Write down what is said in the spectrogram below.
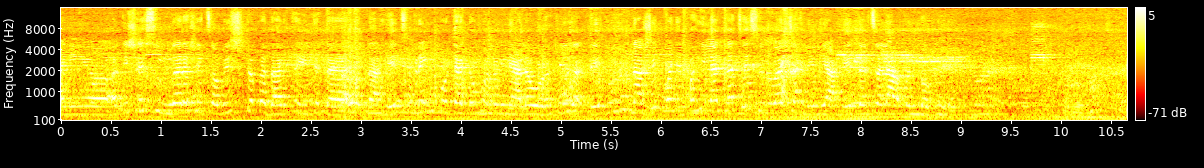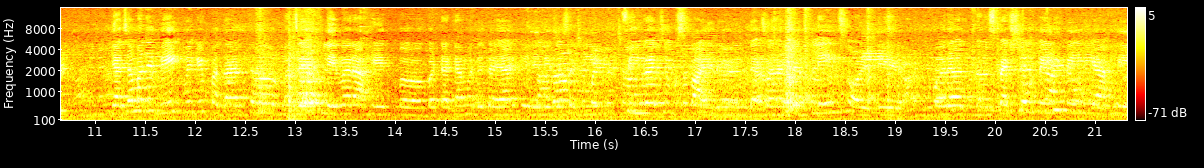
आणि अतिशय सुंदर असे चविष्ट पदार्थ इथे तयार होत आहेत. स्प्रिंग पोटॅटो म्हणून याला ओळखले जाते. नाशिकमध्ये पहिल्यांदाच ही सुरुवात झालेली आहे तर चला आपण बघूया. वेगवेगळे पदार्थ म्हणजे फ्लेवर आहेत ब- बटाट्यामध्ये तयार केलेले जसं की फिंगर चिप्स स्पायरल त्याच्यानंतर प्लेन सॉल्टेड परत स्पेशल पेरी पेरी आहे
